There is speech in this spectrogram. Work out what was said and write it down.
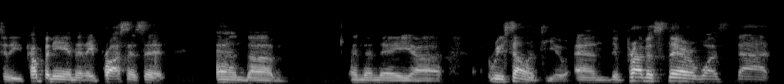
to the company and then they process it and um, and then they uh, resell it to you and the premise there was that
